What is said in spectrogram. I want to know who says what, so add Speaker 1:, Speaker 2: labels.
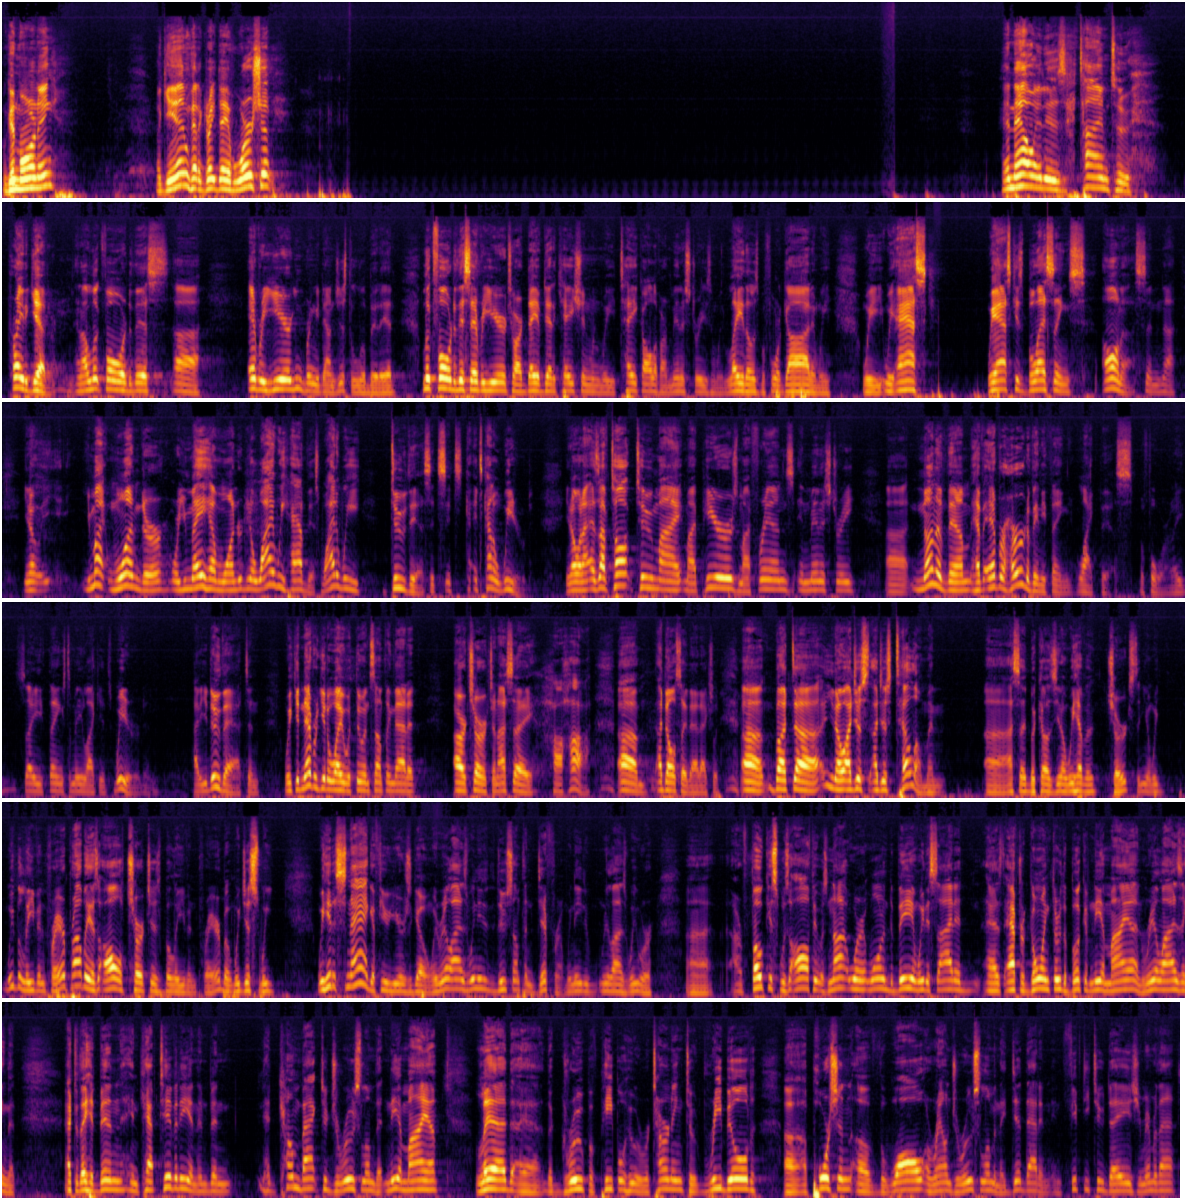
Speaker 1: Well, good morning. Again, we've had a great day of worship. And now it is time to pray together. And I look forward to this uh, every year. You can bring me down just a little bit, Ed look forward to this every year to our day of dedication when we take all of our ministries and we lay those before God and we, we, we ask we ask His blessings on us. And, uh, you know, you might wonder, or you may have wondered, you know, why we have this? Why do we do this? It's, it's, it's kind of weird. You know, and I, as I've talked to my, my peers, my friends in ministry, uh, none of them have ever heard of anything like this before. They say things to me like it's weird, and how do you do that? And we could never get away with doing something that at our church. And I say, ha ha. Um, I don't say that actually, uh, but uh, you know, I just I just tell them, and uh, I say because you know we have a church, and you know we we believe in prayer, probably as all churches believe in prayer, but we just we we hit a snag a few years ago and we realized we needed to do something different. We needed to realize we were, uh, our focus was off. It was not where it wanted to be. And we decided, as after going through the book of Nehemiah and realizing that after they had been in captivity and had, been, had come back to Jerusalem, that Nehemiah led uh, the group of people who were returning to rebuild uh, a portion of the wall around Jerusalem, and they did that in, in 52 days. You remember that?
